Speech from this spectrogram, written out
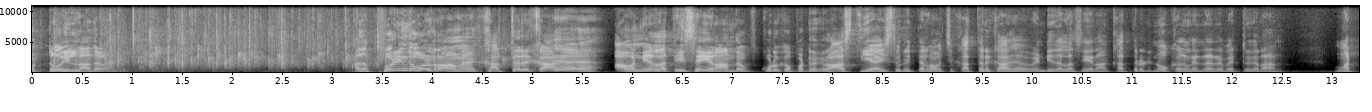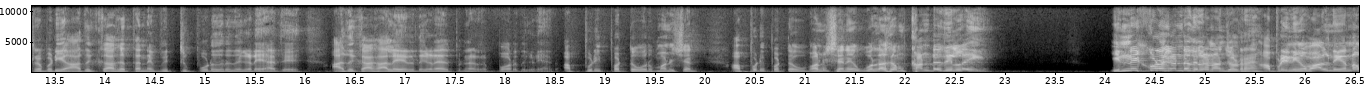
ஒட்டோ இல்லாதவன். அதை புரிந்து கொள்றான் அவன். கத்தருக்காக அவன் எல்லாத்தையும் செய்கிறான் அந்த கொடுக்கப்பட்டிருக்கிற ஆஸ்தி ஐஸ்வர்யத்தெல்லாம் வச்சு கத்தருக்காக வேண்டியதெல்லாம் செய்கிறான் கத்தருடைய நோக்கங்களை நிறைவேற்றுகிறான். மற்றபடி அதுக்காக தன்னை விற்று போடுகிறது கிடையாது. அதுக்காக அலையிறது கிடையாது பின்னர் போகிறது கிடையாது. அப்படிப்பட்ட ஒரு மனுஷன் அப்படிப்பட்ட மனுஷனை உலகம் கண்டதில்லை. இன்னைக்கு கூட கண்டதில்லை நான் சொல்கிறேன் அப்படி நீங்கள் வாழ்ந்தீங்கன்னா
